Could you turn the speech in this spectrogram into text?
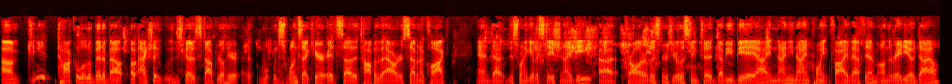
um, can you talk a little bit about? Oh, actually, we just got to stop real here. Uh, just one sec here. It's uh, the top of the hour, seven o'clock, and uh, just want to give a station ID uh, for all our listeners. You're listening to WBAI 99.5 FM on the radio dial,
